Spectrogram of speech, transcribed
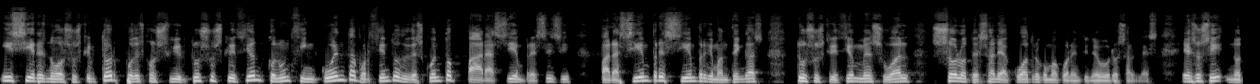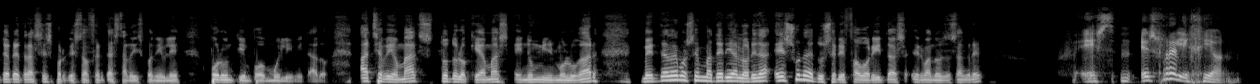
Y si eres nuevo suscriptor, puedes conseguir tu suscripción con un 50% de descuento para siempre. Sí, sí, para siempre, siempre que mantengas tu suscripción mensual, solo te sale a 4,49 euros al mes. Eso sí, no te retrases porque esta oferta estará disponible por un tiempo muy limitado. HBO Max, todo lo que amas en un mismo lugar. Vendremos en materia, Lorena, es una de tus series favoritas, Hermanos de Sangre? Es, es religión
